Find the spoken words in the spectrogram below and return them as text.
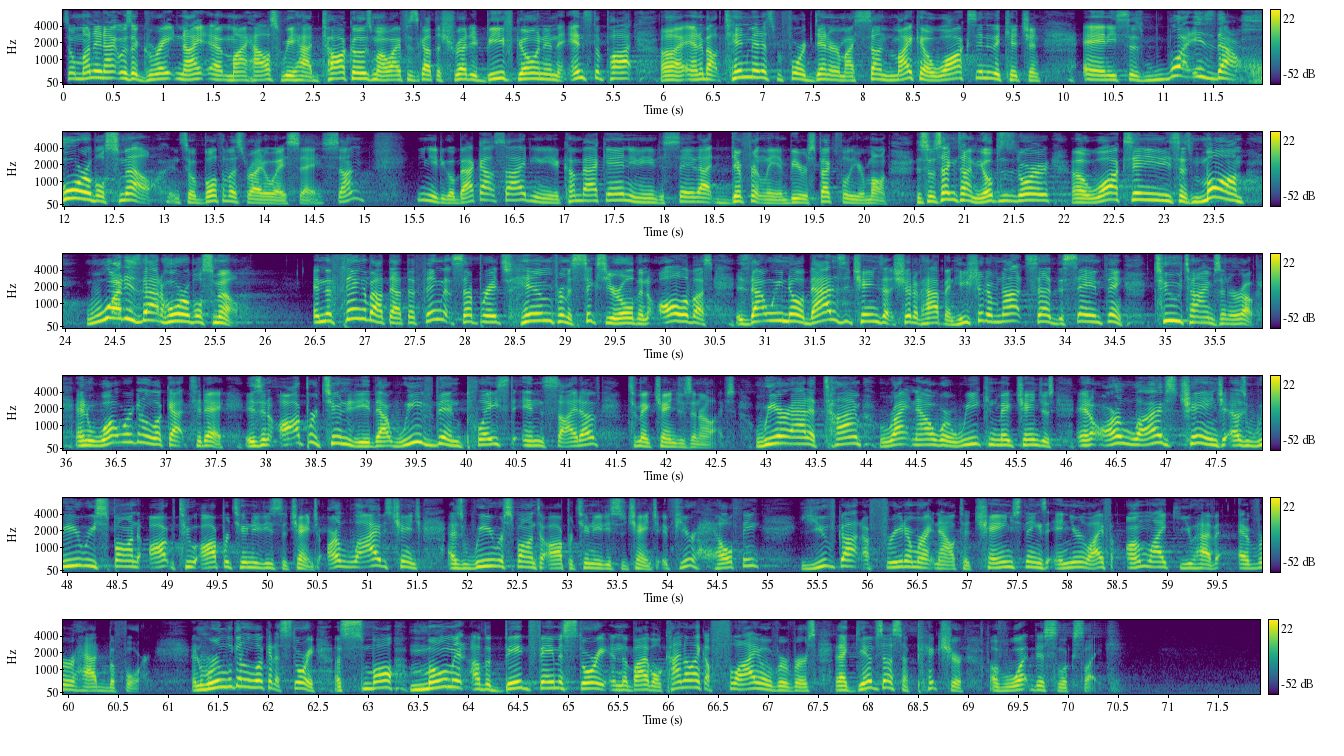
So, Monday night was a great night at my house. We had tacos. My wife has got the shredded beef going in the Instapot. Uh, and about 10 minutes before dinner, my son Micah walks into the kitchen and he says, What is that horrible smell? And so both of us right away say, Son, you need to go back outside. You need to come back in. You need to say that differently and be respectful to your mom. And so, the second time, he opens the door, uh, walks in, and he says, Mom, what is that horrible smell? And the thing about that, the thing that separates him from a six year old and all of us, is that we know that is a change that should have happened. He should have not said the same thing two times in a row. And what we're going to look at today is an opportunity that we've been placed inside of to make changes in our lives. We are at a time right now where we can make changes, and our lives change as we respond to opportunities to change. Our lives change as we respond to opportunities to change. If you're healthy, You've got a freedom right now to change things in your life unlike you have ever had before. And we're going to look at a story, a small moment of a big famous story in the Bible, kind of like a flyover verse that gives us a picture of what this looks like.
